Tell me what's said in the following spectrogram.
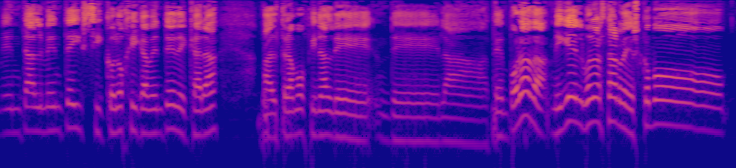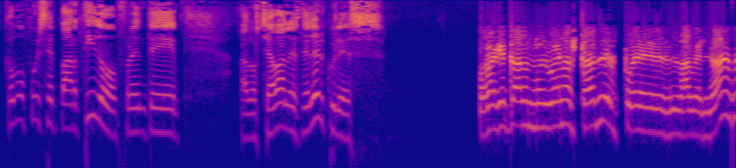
mentalmente y psicológicamente de cara al tramo final de, de, la temporada. Miguel, buenas tardes. ¿Cómo, ¿Cómo fue ese partido frente a los chavales del Hércules? Hola, ¿qué tal? Muy buenas tardes. Pues la verdad,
